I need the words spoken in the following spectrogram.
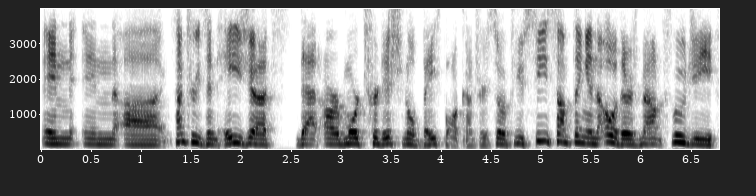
in in uh, countries in Asia that are more traditional baseball countries. So if you see something and oh, there's Mount Fuji,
